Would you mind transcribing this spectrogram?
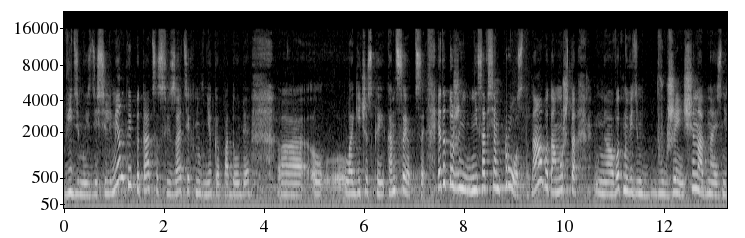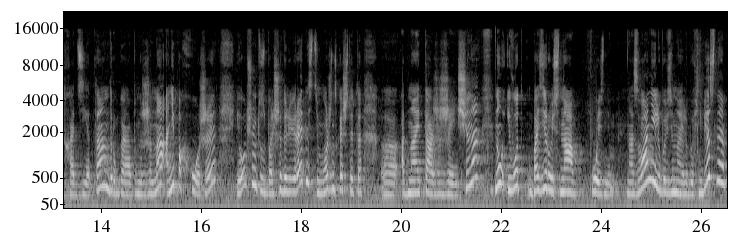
видимые здесь элементы и пытаться связать их ну, в некое подобие э, логической концепции. Это тоже не совсем просто, да, потому что вот мы видим двух женщин, одна из них одета, другая обнажена, они похожи, и, в общем-то, с большой долей вероятности можно сказать, что это э, одна и та же женщина. Ну и вот, базируясь на позднем названии «Любовь земная» и «Любовь небесная»,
